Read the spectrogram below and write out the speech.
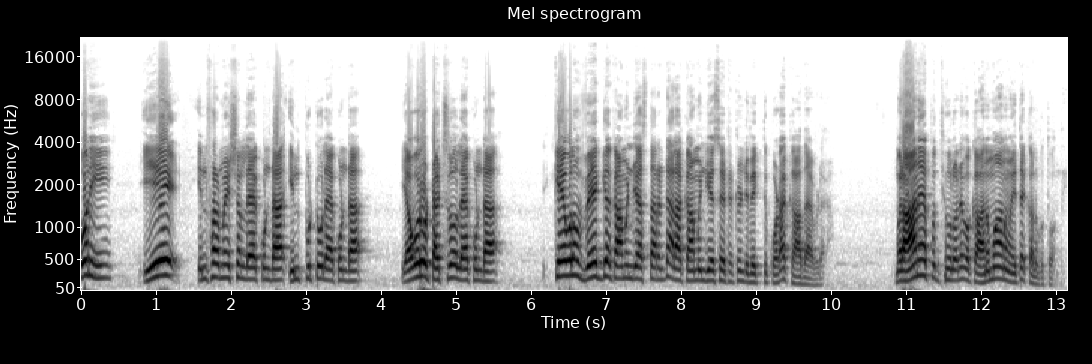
పోనీ ఏ ఇన్ఫర్మేషన్ లేకుండా ఇన్పుట్ లేకుండా ఎవరు టచ్లో లేకుండా కేవలం వేగ్గా కామెంట్ చేస్తారంటే అలా కామెంట్ చేసేటటువంటి వ్యక్తి కూడా కాదు ఆవిడ. మరి ఆ నేపథ్యంలోనే ఒక అనుమానం అయితే కలుగుతోంది.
